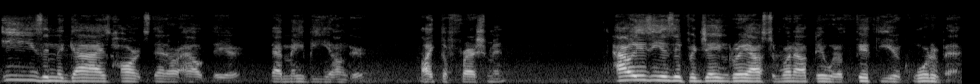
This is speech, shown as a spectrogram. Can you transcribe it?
ease in the guys' hearts that are out there that may be younger, like the freshmen. How easy is it for Jaden Greathouse to run out there with a fifth year quarterback?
